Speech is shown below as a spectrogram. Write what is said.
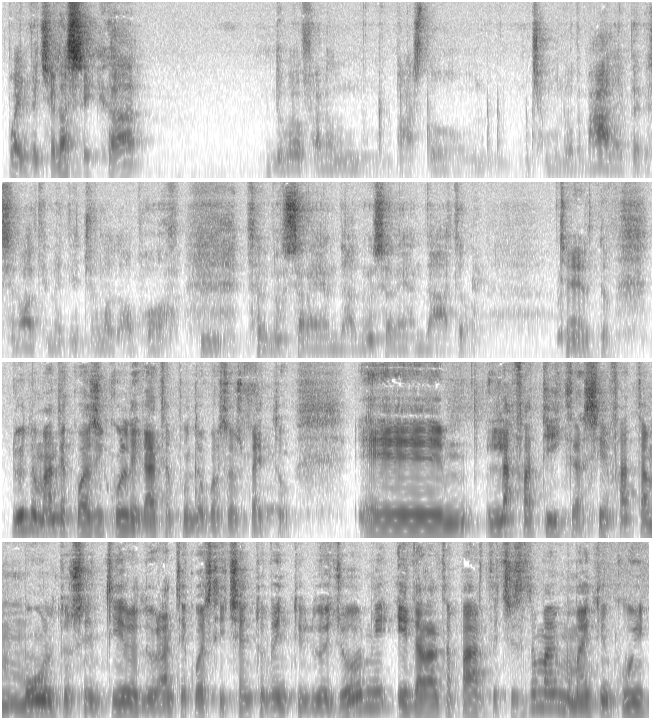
Poi invece la sera dovevo fare un pasto diciamo normale perché sennò altrimenti il giorno dopo mm. non, sarei andato, non sarei andato. Certo, due domande quasi collegate appunto a questo aspetto. Eh, la fatica si è fatta molto sentire durante questi 122 giorni e dall'altra parte c'è stato mai un momento in cui,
